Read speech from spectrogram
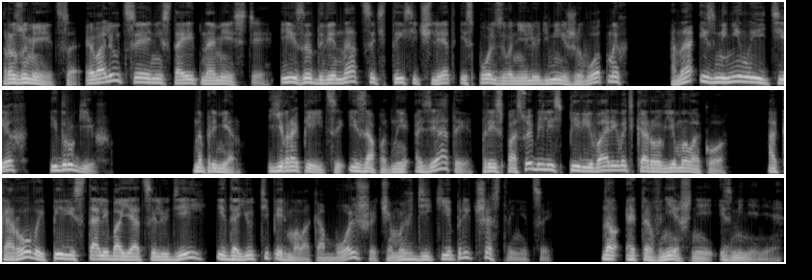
Разумеется, эволюция не стоит на месте, и за 12 тысяч лет использования людьми животных она изменила и тех, и других. Например, европейцы и западные азиаты приспособились переваривать коровье молоко, а коровы перестали бояться людей и дают теперь молока больше, чем их дикие предшественницы. Но это внешние изменения.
